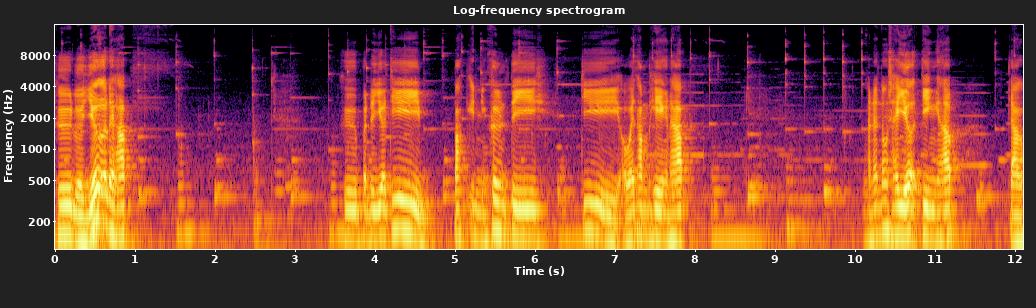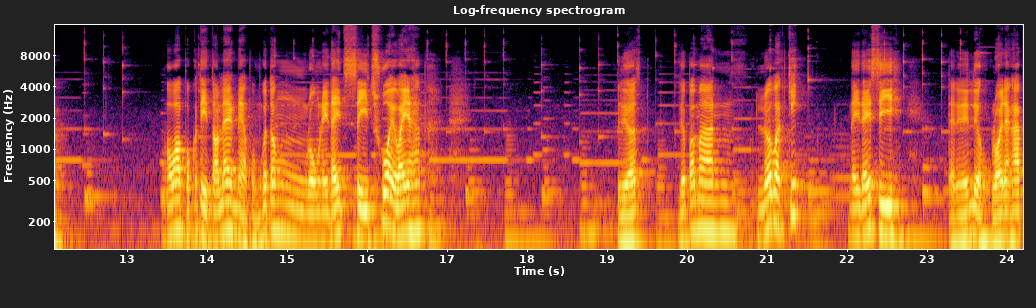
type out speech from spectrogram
คือเหลือเยอะเลยครับ คือเป็นเยอะที่ปลั๊กอินเครื่องดนตรีที่เอาไว้ทำเพลงนะครับ อันนั้นต้องใช้เยอะจริงครับ จากเพราะว่าปกติตอนแรกเนี่ย ผมก็ต้องลงในไดซีช่วยไว้นะครับ เหลือเหลือประมาณเหลือว่ากิกในไดซีแต่ในนี้เหลือ 600 นะครับ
